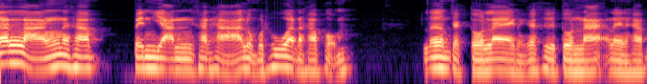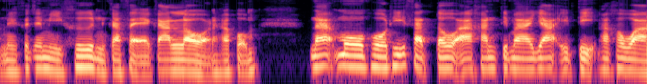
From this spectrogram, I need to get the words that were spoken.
ด้านหลังนะครับ เป็นยันคาถาหลวงปู่ทวดนะครับ ผมเริ่มจากตัวแรกเนี่ยก็คือตัวนะเลยนะครับนี่ก็จะมีคลื่นกระแสการหล่อนะครับ ผมนะโมโพธิสัตโตอาคันติมายะอิติภควา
